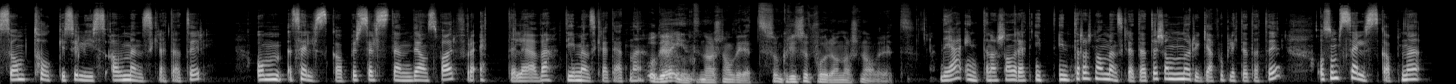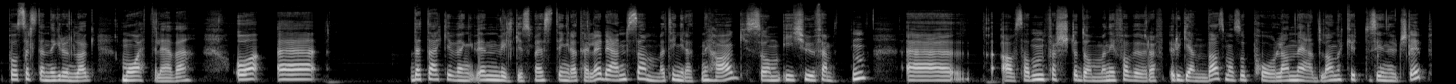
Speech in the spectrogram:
som tolkes i lys av menneskerettigheter, om selskapers selvstendige ansvar for å etterleve de menneskerettighetene. Og det er internasjonal rett, som krysser foran nasjonal rett? Det er internasjonal, internasjonale menneskerettigheter som Norge er forpliktet etter, og som selskapene på selvstendig grunnlag må etterleve. Og eh, dette er ikke en hvilken som helst tingrett heller. Det er den samme tingretten i Haag som i 2015 eh, avsa den første dommen i favør av Urgenda, som altså påla Nederland å kutte sine utslipp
